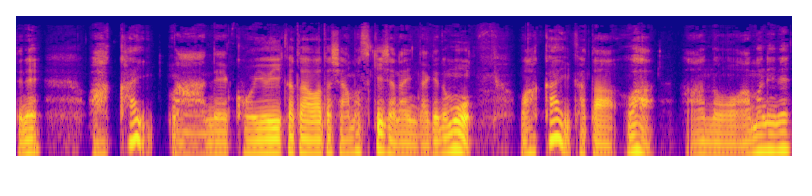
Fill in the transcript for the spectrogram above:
でね、若い、まあね、こういう言い方は私あんま好きじゃないんだけども、若い方は、あの、あまりね、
